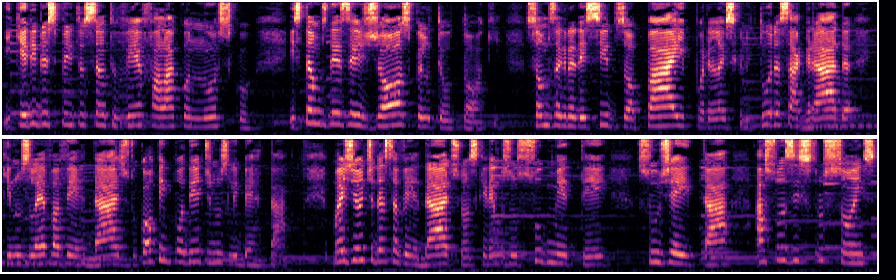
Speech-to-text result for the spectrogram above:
E querido Espírito Santo, venha falar conosco. Estamos desejosos pelo teu toque. Somos agradecidos, ó Pai, por ela escritura sagrada que nos leva à verdade, do qual tem poder de nos libertar. Mas diante dessa verdade, nós queremos nos submeter, sujeitar às suas instruções.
